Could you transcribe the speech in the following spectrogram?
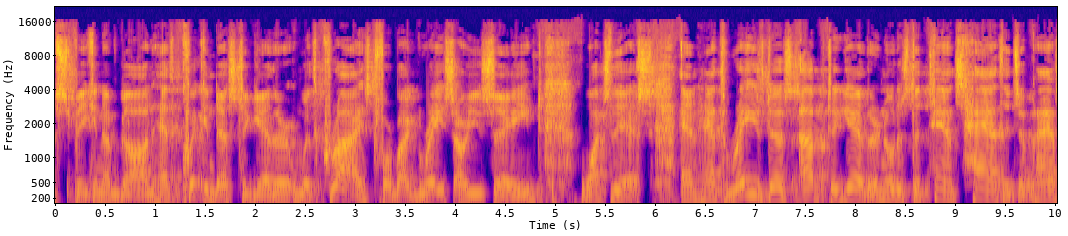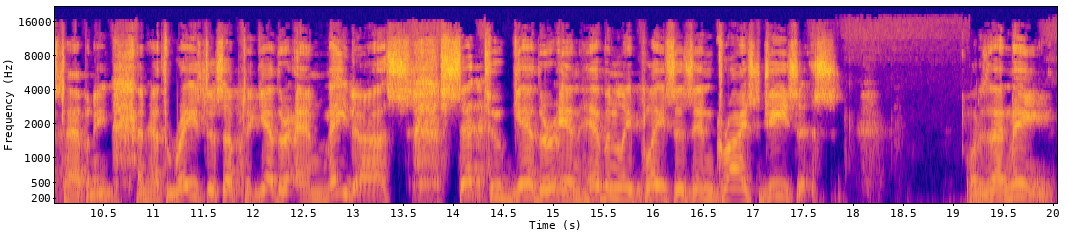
speaking of God, hath quickened us together with Christ, for by grace are you saved. Watch this. And hath raised us up together. Notice the tense hath, it's a past happening, and hath raised us up together and made us set together in heavenly places in Christ Jesus. What does that mean?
